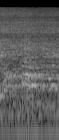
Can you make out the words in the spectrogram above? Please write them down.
Yeah.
